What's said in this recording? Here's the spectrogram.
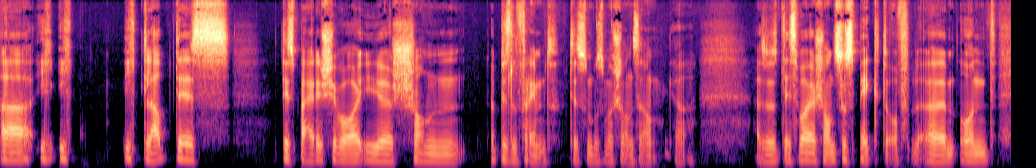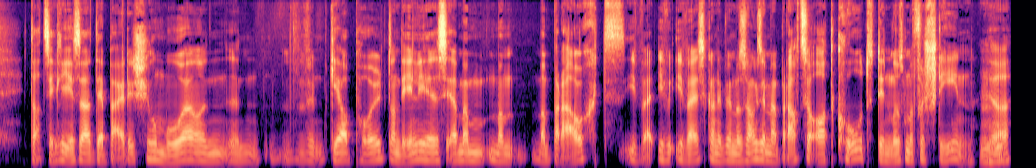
Äh, ich ich, ich glaube, das, das Bayerische war ihr schon ein bisschen fremd, das muss man schon sagen. Ja. Also das war ja schon suspekt. Ähm, und tatsächlich ist auch der bayerische Humor und Georg Polt und ähnliches, ja, man, man, man braucht, ich, ich, weiß gar nicht, wie man sagen soll, man braucht so eine Art Code, den muss man verstehen. Mhm. Ja.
